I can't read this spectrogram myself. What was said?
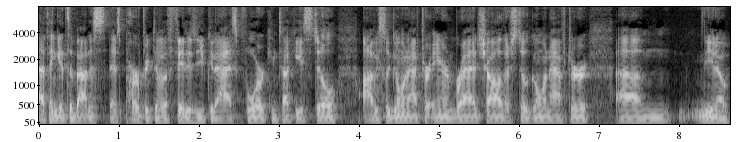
I think it's about as, as perfect of a fit as you could ask for. Kentucky is still obviously going after Aaron Bradshaw. They're still going after, um, you know,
